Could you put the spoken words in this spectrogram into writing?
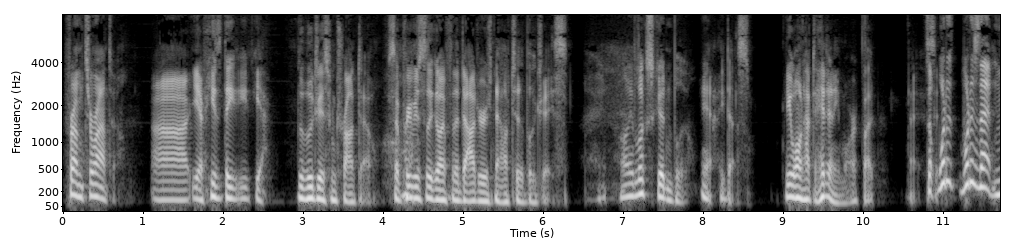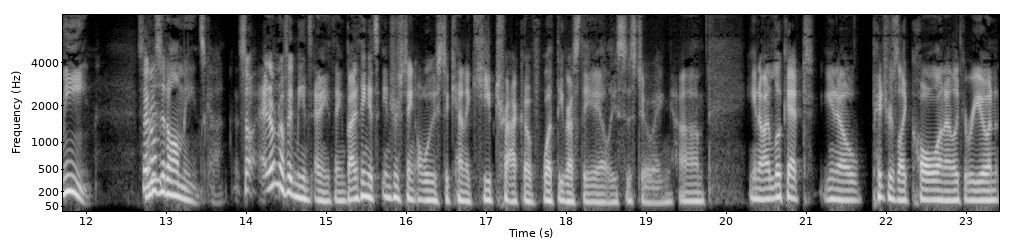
from Toronto. Uh, yeah, he's the yeah the Blue Jays from Toronto. So previously going from the Dodgers, now to the Blue Jays. Right. Well, he looks good in blue. Yeah, he does. He won't have to hit anymore. But so what? What does that mean? So what does it all mean, Scott? So I don't know if it means anything, but I think it's interesting always to kind of keep track of what the rest of the AL East is doing. Um, you know, I look at you know pitchers like Cole and I look at Ryu, and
